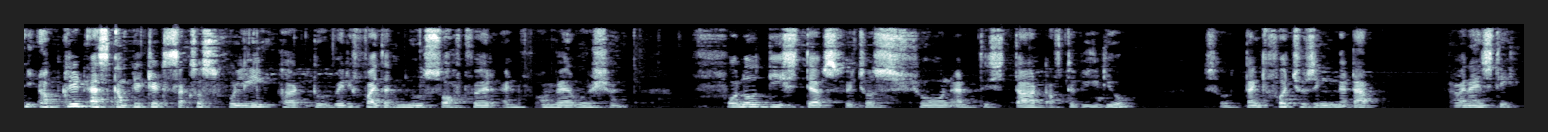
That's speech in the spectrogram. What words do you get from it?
The upgrade has completed successfully uh, to verify the new software and firmware version. Follow these steps which was shown at the start of the video. So thank you for choosing NetApp. Have a nice day.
